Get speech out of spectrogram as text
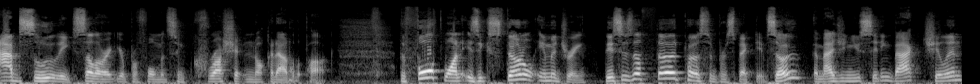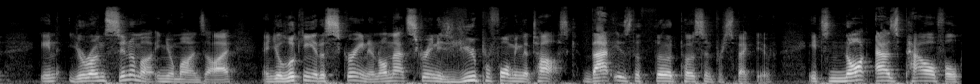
absolutely accelerate your performance and crush it and knock it out of the park. The fourth one is external imagery. This is a third person perspective. So imagine you sitting back, chilling in your own cinema in your mind's eye, and you're looking at a screen, and on that screen is you performing the task. That is the third person perspective. It's not as powerful.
